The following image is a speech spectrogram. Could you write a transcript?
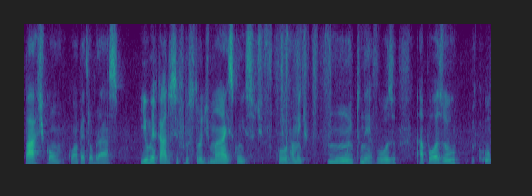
parte com, com a Petrobras. E o mercado se frustrou demais com isso, ficou realmente muito nervoso após o, o,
